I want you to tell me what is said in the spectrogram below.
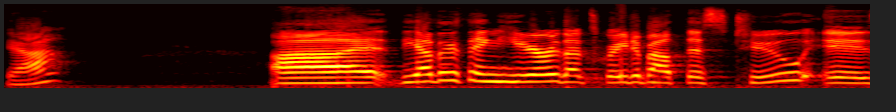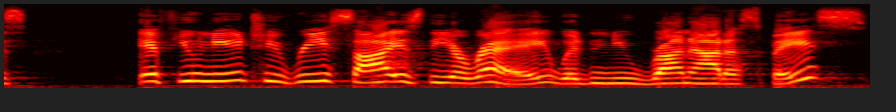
Yeah? Uh, the other thing here that's great about this too is if you need to resize the array when you run out of space,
